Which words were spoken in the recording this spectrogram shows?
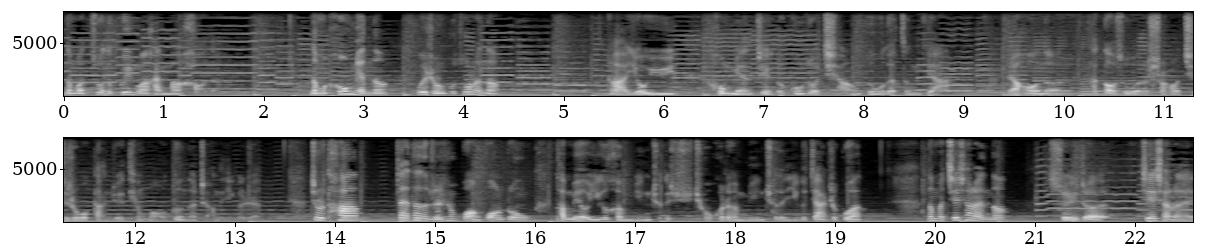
那么做的规模还蛮好的。那么后面呢，为什么不做了呢？啊，由于后面这个工作强度的增加。然后呢，他告诉我的时候，其实我感觉挺矛盾的。这样的一个人，就是他在他的人生过往中，他没有一个很明确的需求或者很明确的一个价值观。那么接下来呢，随着接下来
